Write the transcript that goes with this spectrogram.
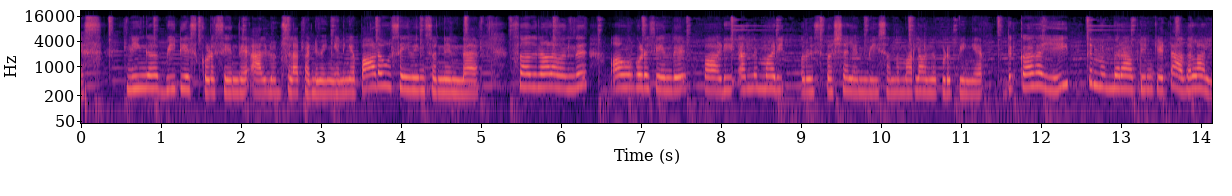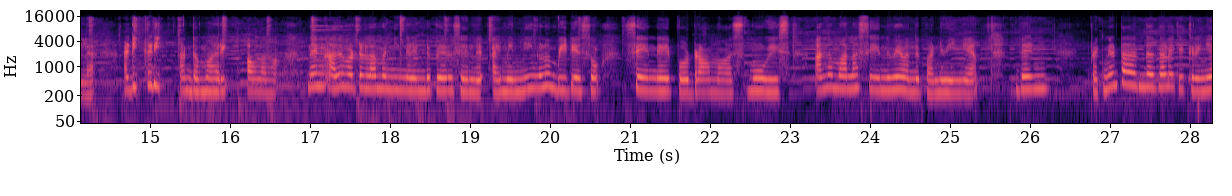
எஸ் நீங்கள் பிடிஎஸ் கூட சேர்ந்து ஆல்பம்ஸ் எல்லாம் பண்ணுவீங்க. நீங்கள் பாடவும் செய்வேன்னு சொன்னீங்க. ஸோ அதனால் வந்து அவங்க கூட சேர்ந்து பாடி அந்த மாதிரி ஒரு ஸ்பெஷல் எம்பிஸ் அந்த மாதிரிலாம் வந்து கொடுப்பீங்க. இதுக்காக எயித்து மெம்பரா அப்படின்னு கேட்டால் அதெல்லாம் இல்லை. அடிக்கடி அந்த மாதிரி. அவ்வளோதான் தென் அது மட்டும் இல்லாமல் நீங்கள் ரெண்டு பேரும் சேர்ந்து ஐ மீன் நீங்களும் பிடிஎஸும் சேர்ந்து இப்போது ட்ராமாஸ் மூவிஸ் அந்த மாதிரிலாம் சேர்ந்துமே வந்து பண்ணுவீங்க. தென் ப்ரெக்னெண்ட்டாக இருந்தது தானே கேட்குறீங்க?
